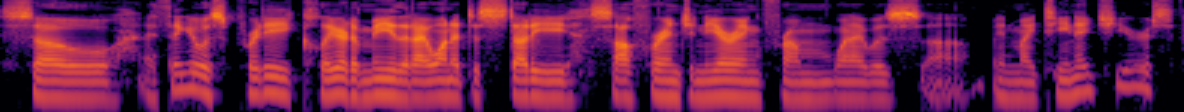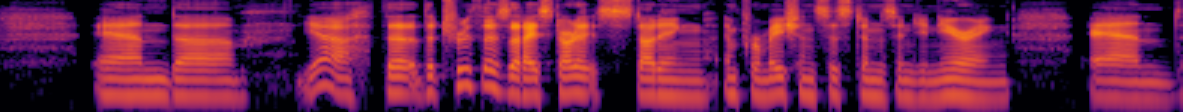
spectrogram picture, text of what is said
So I think it was pretty clear to me that I wanted to study software engineering from when I was uh, in my teenage years. And uh, yeah, the, the truth is that I started studying information systems engineering and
